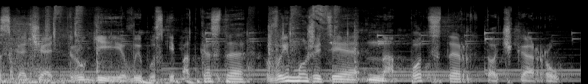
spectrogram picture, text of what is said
Скачать другие выпуски подкаста вы можете на podster.ru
